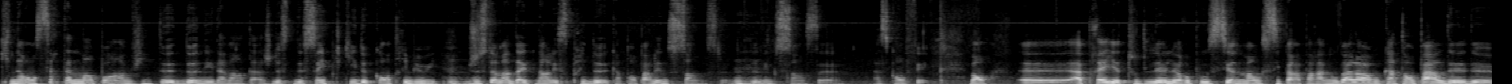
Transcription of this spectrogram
qui n'auront certainement pas envie de donner davantage, de, s'impliquer, de contribuer, justement d'être dans l'esprit de, quand on parlait du sens, de donner du sens à ce qu'on fait. Bon, euh, après, il y a tout le, repositionnement aussi par rapport à nos valeurs, ou quand on parle de,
